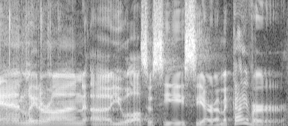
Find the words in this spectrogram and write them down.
And later on, uh, you will also see Sierra McIver.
